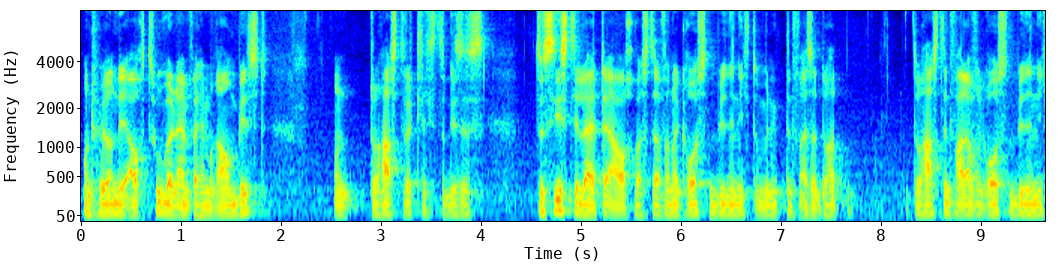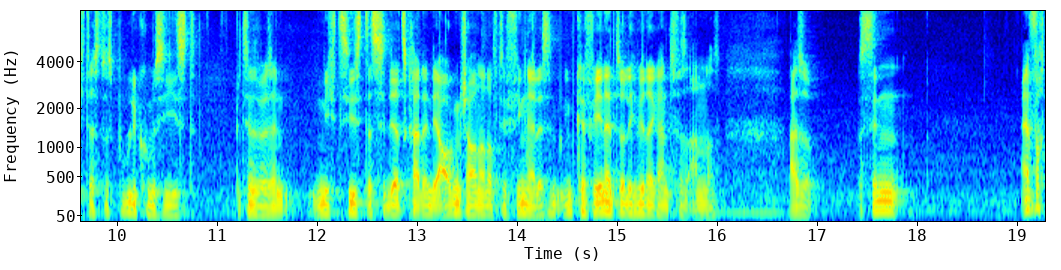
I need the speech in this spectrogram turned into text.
und hören dir auch zu, weil du einfach im Raum bist. Und du hast wirklich so dieses, du siehst die Leute auch, was du auf einer großen Bühne nicht unbedingt den Fall, also du hast den Fall auf einer großen Bühne nicht, dass du das Publikum siehst, beziehungsweise nicht siehst, dass sie dir jetzt gerade in die Augen schauen oder auf die Finger. Das ist im Café natürlich wieder ganz was anderes. Also es sind einfach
